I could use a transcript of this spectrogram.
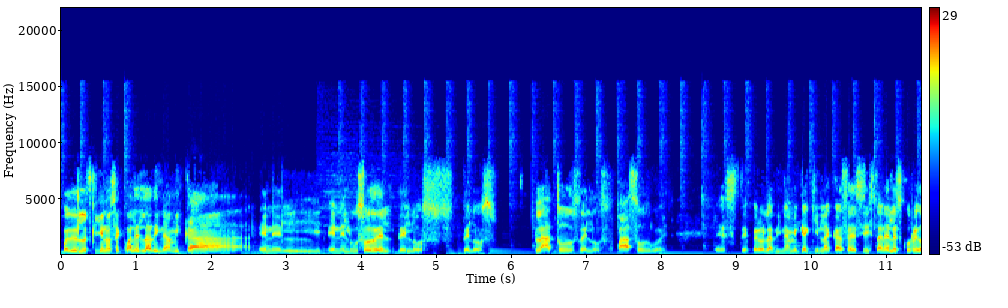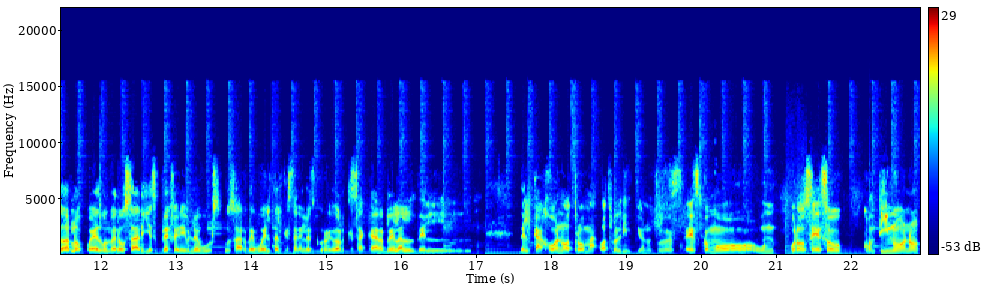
Pues es que yo no sé cuál es la dinámica en el, en el uso de, los, de los platos, de los vasos, güey. Este, pero la dinámica aquí en la casa es si está en el escurridor lo puedes volver a usar y es preferible usar de vuelta el que está en el escurridor que sacarle la- del, del cajón otro, otro limpio, ¿no? Entonces es como un proceso continuo, ¿no?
